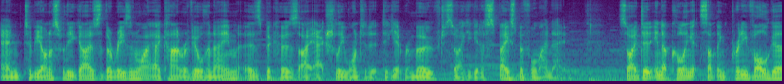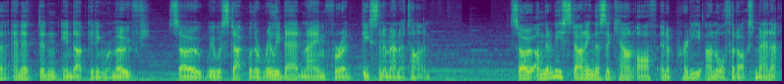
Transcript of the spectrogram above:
And to be honest with you guys, the reason why I can't reveal the name is because I actually wanted it to get removed so I could get a space before my name. So I did end up calling it something pretty vulgar and it didn't end up getting removed. So we were stuck with a really bad name for a decent amount of time. So I'm going to be starting this account off in a pretty unorthodox manner.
